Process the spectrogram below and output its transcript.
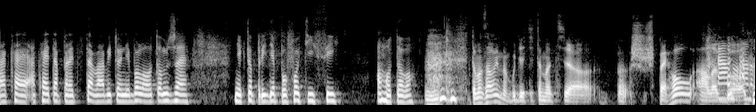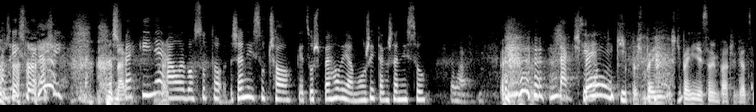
aká je, aká je tá predstava, aby to nebolo o tom, že niekto príde, pofotí si a hotovo. Mm. To ma zaujíma, budete tam mať uh, špehov, alebo... Áno, áno, už išli naši špehkyne, alebo sú to, ženy sú čo? Keď sú špehovia muži, tak ženy sú... tak Špehúnky. Špehy, sa mi páči viac.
